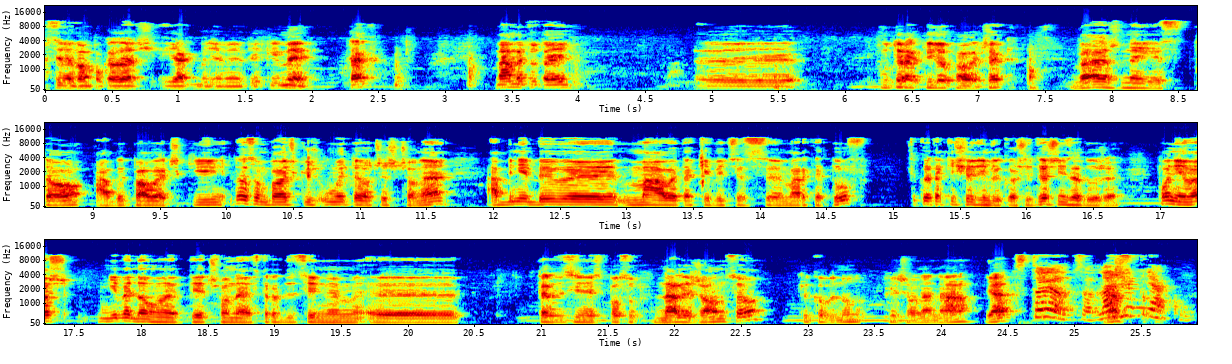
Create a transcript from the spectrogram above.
Chcemy Wam pokazać, jak będziemy piekli my, tak? Mamy tutaj półtora kilo pałeczek. Ważne jest to, aby pałeczki, to są pałeczki już umyte, oczyszczone, aby nie były małe takie, wiecie, z marketów, tylko takie średniej wielkości, też nie za duże, ponieważ nie będą one pieczone w tradycyjnym, yy, tradycyjny sposób należąco, tylko będą pieczone na, jak? Stojąco, na Na- ziemniaku.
